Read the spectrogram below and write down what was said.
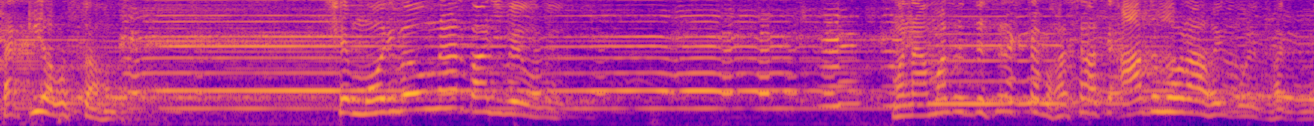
তার কি অবস্থা হবে? সে মরবেও না আর বাঁচবেও না। মানে আমাদের দেশের একটা ভাষা আছে, আধমরা হয়ে পড়ে থাকবে।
